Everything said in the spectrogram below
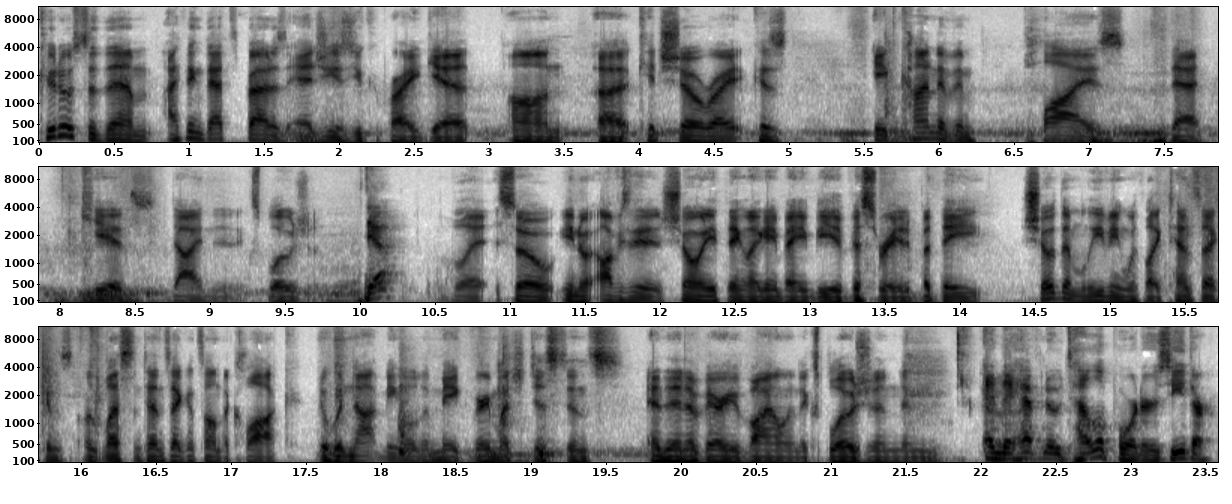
kudos to them. I think that's about as edgy as you could probably get on a kids show, right? Because it kind of implies that kids died in an explosion. Yeah. But so you know, obviously they didn't show anything like anybody be eviscerated, but they showed them leaving with like 10 seconds or less than 10 seconds on the clock. It would not being able to make very much distance, and then a very violent explosion and. And they have no teleporters either.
